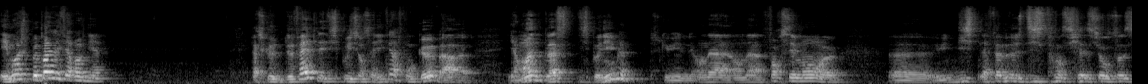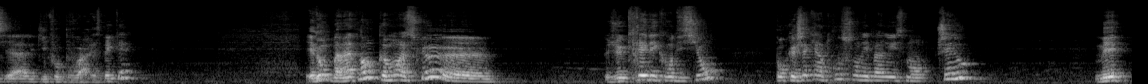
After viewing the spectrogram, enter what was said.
Et moi, je ne peux pas les faire revenir. Parce que de fait, les dispositions sanitaires font que bah, il y a moins de places disponibles, puisqu'on a, on a forcément euh, euh, la fameuse distanciation sociale qu'il faut pouvoir respecter. Et donc bah, maintenant, comment est-ce que euh, je crée les conditions pour que chacun trouve son épanouissement chez nous mais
